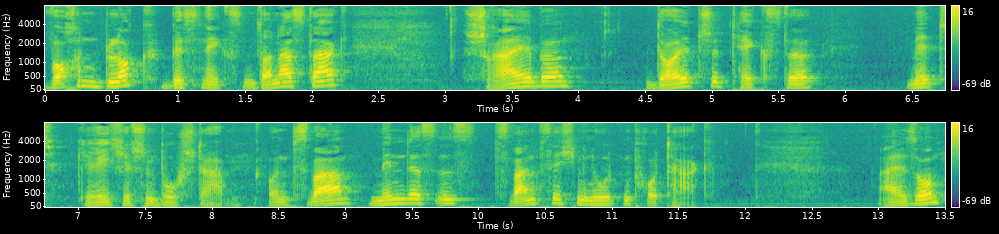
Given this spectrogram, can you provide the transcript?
Wochenblock bis nächsten Donnerstag. Schreibe deutsche Texte mit griechischen Buchstaben. Und zwar mindestens 20 Minuten pro Tag. Also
